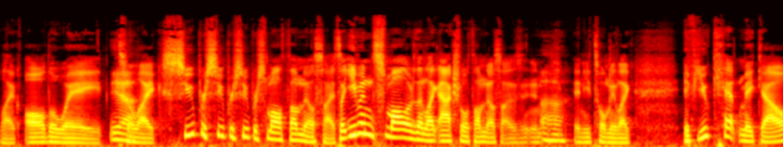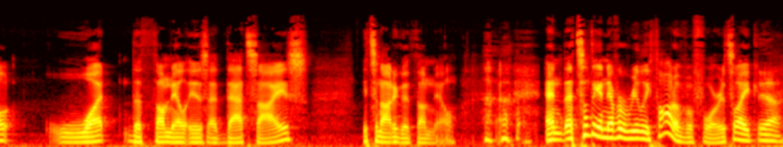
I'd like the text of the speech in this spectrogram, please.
like all the way Yeah. to like super super super small thumbnail size. Like even smaller than like actual thumbnail size and, Uh-huh. and he told me like if you can't make out what the thumbnail is at that size it's not a good thumbnail. And that's something i never really thought of before. It's like yeah,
